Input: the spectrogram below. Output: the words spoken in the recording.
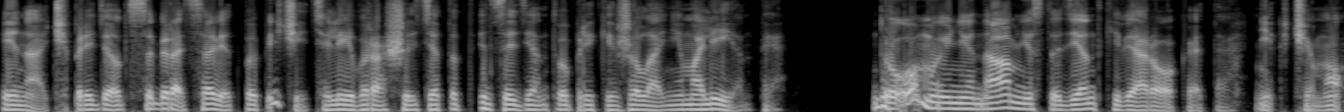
Иначе придется собирать совет попечителей и вырошить этот инцидент вопреки желаниям Алиенты. Думаю, ни нам, ни студентке Виарок это ни к чему.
